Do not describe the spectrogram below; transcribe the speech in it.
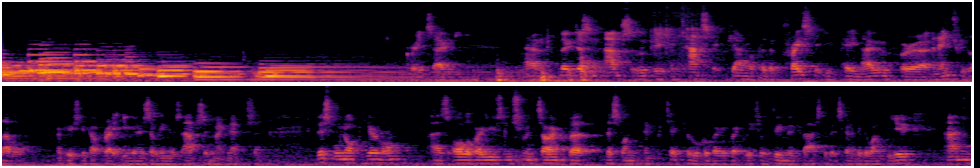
Great they're just an absolutely fantastic piano for the price that you pay now for a, an entry level acoustic upright. You're getting something that's absolutely magnificent. This will not be here long, as all of our used instruments aren't, but this one in particular will go very quickly, so do move fast if it's going to be the one for you. And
